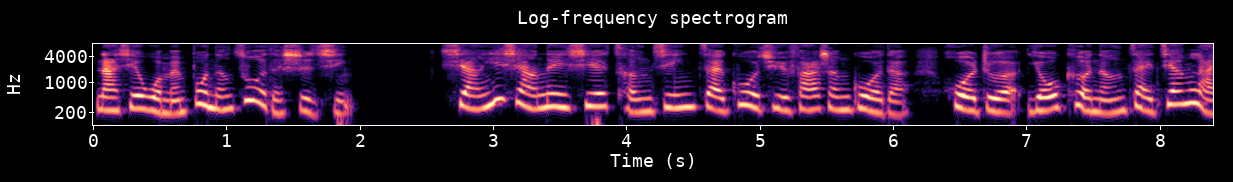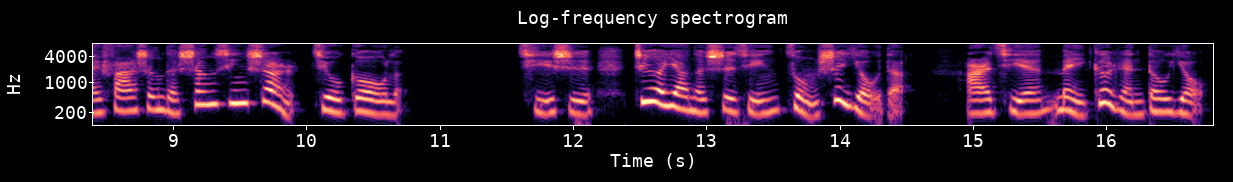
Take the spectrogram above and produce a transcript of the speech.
那些我们不能做的事情，想一想那些曾经在过去发生过的，或者有可能在将来发生的伤心事儿就够了。其实这样的事情总是有的。而且每个人都有，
